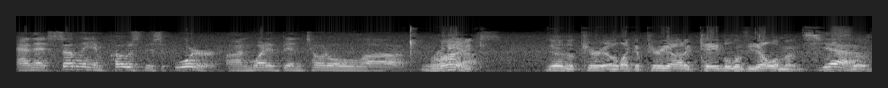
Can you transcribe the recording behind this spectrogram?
and that suddenly imposed this order on what had been total uh, Right. chaos. Yeah, the peri- like a periodic table of the elements. Yeah. With, uh,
